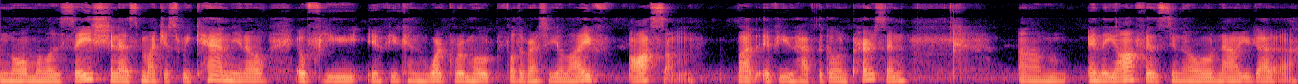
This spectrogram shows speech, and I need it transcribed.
normalization as much as we can you know if you if you can work remote for the rest of your life awesome but if you have to go in person um in the office you know now you gotta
